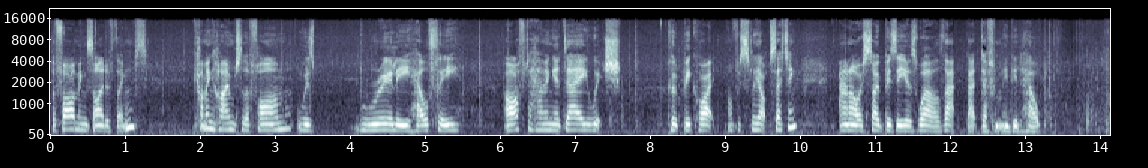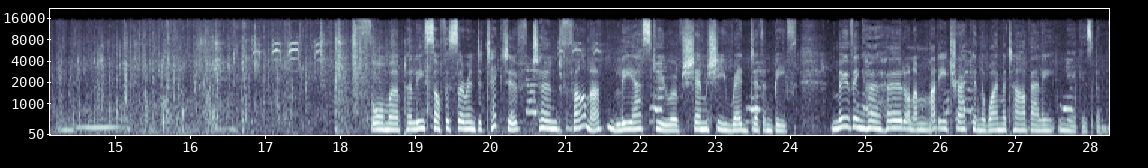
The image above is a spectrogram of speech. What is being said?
the farming side of things. Coming home to the farm was really healthy after having a day which could be quite obviously upsetting. And I was so busy as well, that, that definitely did help. Former police officer and detective turned farmer Lee Askew of Shemshi Red Devon Beef, moving her herd on a muddy track in the Waimata Valley near Gisborne.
